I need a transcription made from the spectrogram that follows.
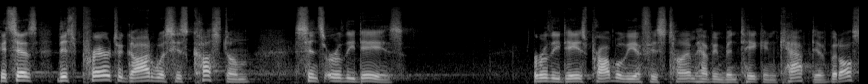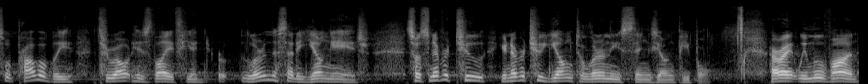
It says this prayer to God was his custom since early days. Early days, probably of his time having been taken captive, but also probably throughout his life. He had learned this at a young age. So it's never too, you're never too young to learn these things, young people. All right, we move on.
